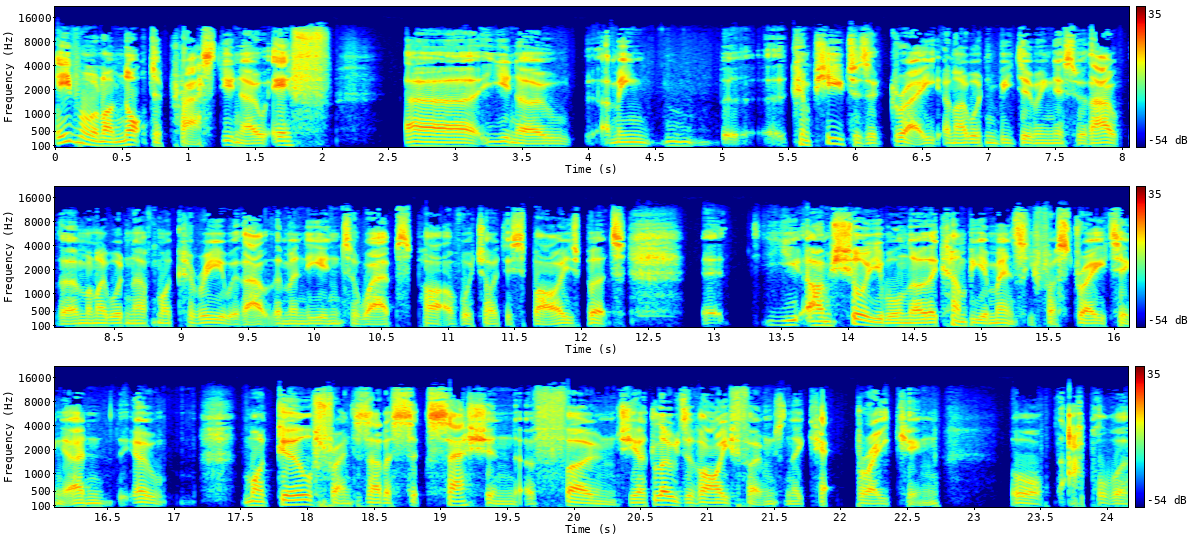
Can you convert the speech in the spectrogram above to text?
even when I'm not depressed, you know, if uh, you know, I mean, computers are great, and I wouldn't be doing this without them, and I wouldn't have my career without them, and the interwebs, part of which I despise. But uh, you, I'm sure you all know they can be immensely frustrating. And you know, my girlfriend has had a succession of phones. She had loads of iPhones, and they kept breaking or Apple were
